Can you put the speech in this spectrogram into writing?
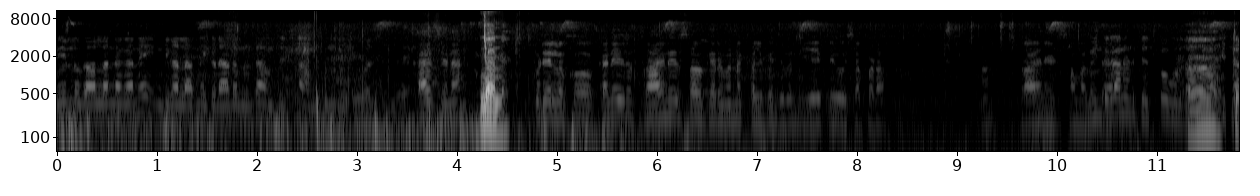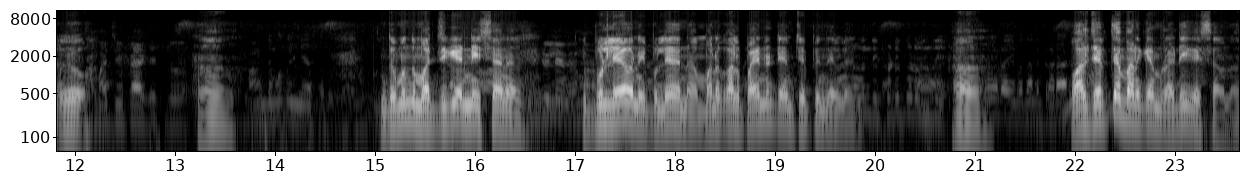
నీళ్ళు కావాలన్నా కానీ ఇంటికి లేకుండా ఇక్కడ ఆడలు ఉంటే ఆమె తెచ్చిన ఆమె ఇవ్వాల్సిందే. కాల్సిన ఇప్పుడు వీళ్ళకు కనీసం త్రాగునీరు సౌకర్యం అయినా కల్పించదు మీ ఏపీఓ చెప్పడా? ఇంతకుముందు మజ్జిగ అన్ని ఇస్తాను. ఇప్పుడు లేవు ఇప్పుడు లేదన్నా. మనకు వాళ్ళ పైన ఏం చెప్పింది ఏం లేదు. ఉంది ఇప్పటికి కూడా ఉంది ఆ. వాళ్ళు చెప్తే మనకేం రెడీగా ఇస్తామన్నా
